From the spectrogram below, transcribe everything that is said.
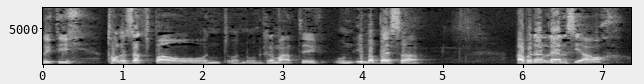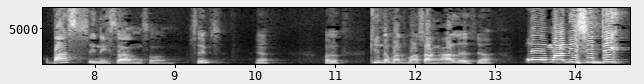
richtig tolle Satzbau und, und, und Grammatik und immer besser. Aber dann lernen sie auch, was sie nicht sagen sollen. Stimmt's? Ja? Weil Kinder manchmal sagen alles, ja. Oh Mann, ist sie dick!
